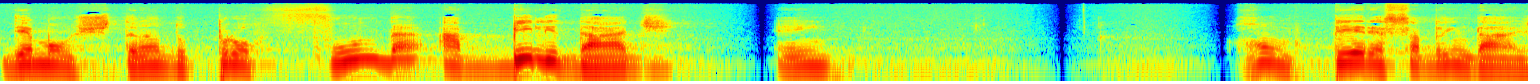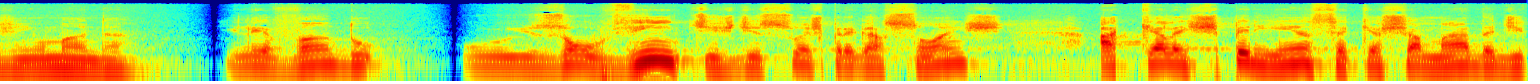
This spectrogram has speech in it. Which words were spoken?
demonstrando profunda habilidade em romper essa blindagem humana e levando os ouvintes de suas pregações àquela experiência que é chamada de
